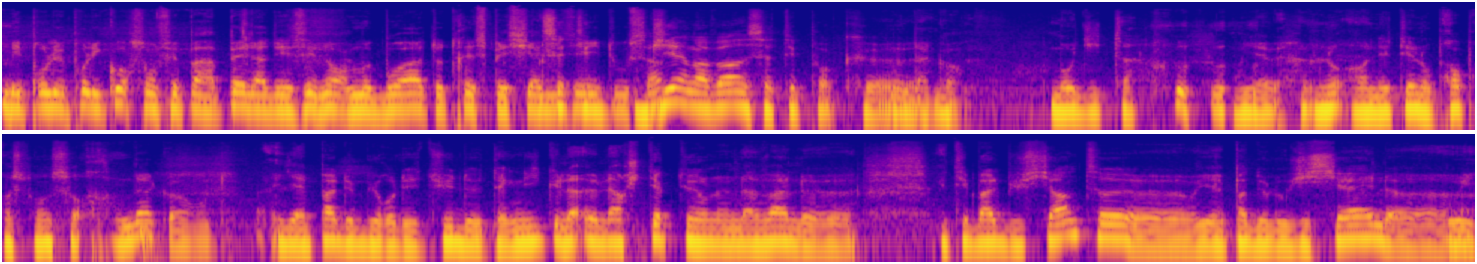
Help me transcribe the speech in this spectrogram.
Mais pour, le, pour les courses, on ne fait pas appel à des énormes boîtes très spécialisées et tout ça? bien avant cette époque euh, D'accord. Maudite. on était nos propres sponsors. D'accord. Il n'y avait pas de bureau d'études techniques. La- L'architecture navale euh, était balbutiante. euh, il n'y avait pas de logiciel. euh, Oui.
